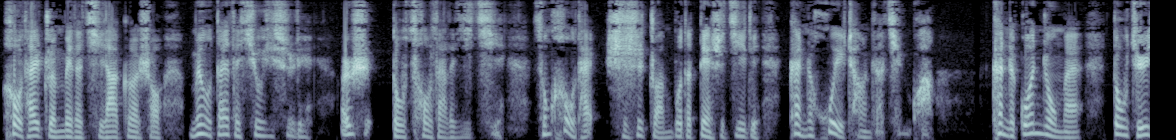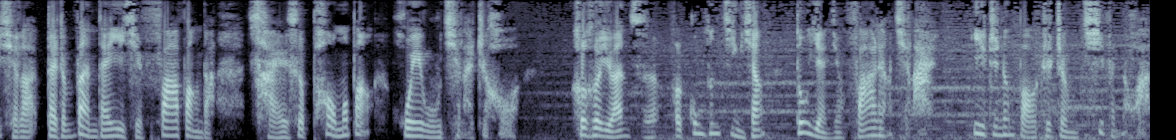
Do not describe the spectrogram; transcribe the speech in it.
后台准备的其他歌手没有待在休息室里，而是都凑在了一起，从后台实时转播的电视机里看着会场的情况，看着观众们都举起了带着万代一起发放的彩色泡沫棒挥舞起来之后，和和原子和工藤静香都眼睛发亮起来。一直能保持这种气氛的话。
